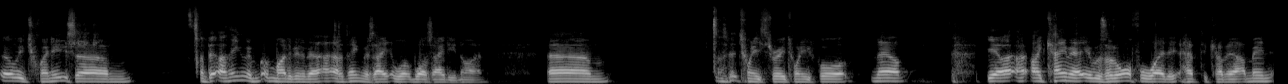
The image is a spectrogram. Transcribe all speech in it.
early twenties. Um, a bit, I think it might have been about. I think it was eight. Well, it was eighty nine. Um, I was about 23, 24. Now, yeah, I, I came out. It was an awful way to have to come out. I mean,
